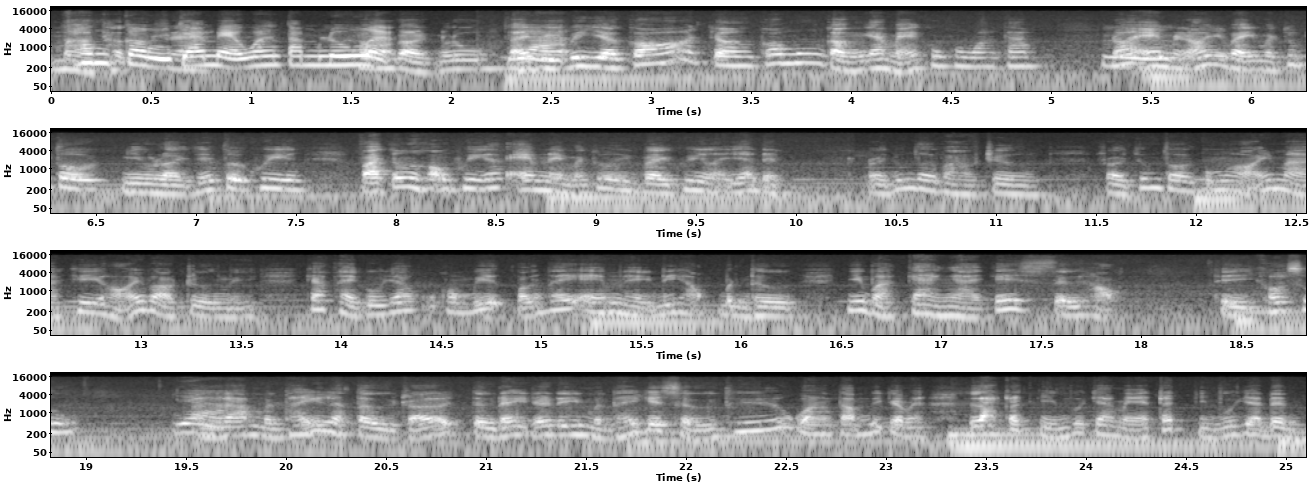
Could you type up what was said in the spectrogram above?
mà không cần ra, cha mẹ quan tâm luôn không à cần luôn. Tại dạ. vì bây giờ có có muốn cần cha mẹ cũng không quan tâm. Đó ừ. em này nói như vậy mà chúng tôi nhiều lời chúng tôi khuyên. Và chúng tôi không khuyên các em này mà chúng tôi về khuyên lại gia đình. Rồi chúng tôi vào trường. Rồi chúng tôi cũng hỏi mà khi hỏi vào trường thì các thầy cô giáo cũng không biết. Vẫn thấy em này đi học bình thường. Nhưng mà càng ngày cái sự học thì có xuống. Dạ. thành ra mình thấy là từ trở từ đây trở đi mình thấy cái sự thiếu quan tâm tới cha mẹ. Là trách nhiệm của cha mẹ trách nhiệm của gia đình.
